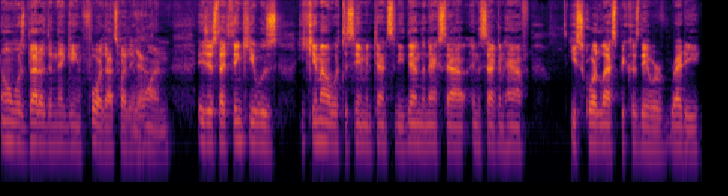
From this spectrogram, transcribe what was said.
no one was better than that game four. That's why they Yeah. won. It's just I think he was he came out with the same intensity. Then the next half in the second half, he scored less because they were ready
